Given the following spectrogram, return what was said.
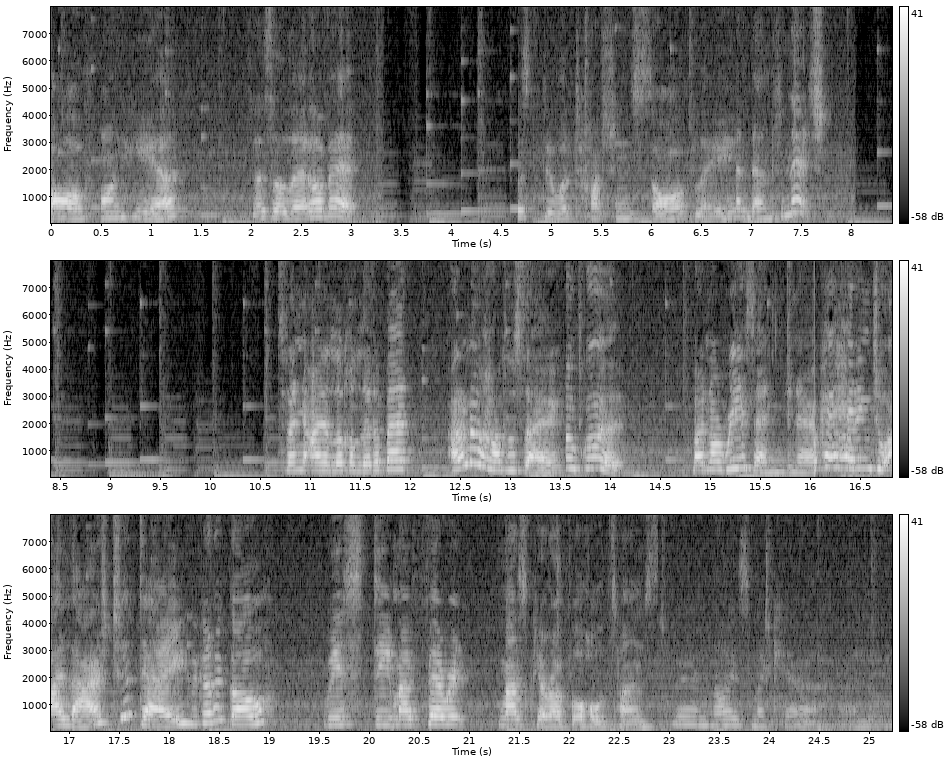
off on here just a little bit. Just do a touching softly and then finish. So then your eye look a little bit, I don't know how to say, so good. But no reason, you know. Okay, heading to eyelash. Today, we're gonna go with the my favorite mascara for all times. Very nice mascara. I love it.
